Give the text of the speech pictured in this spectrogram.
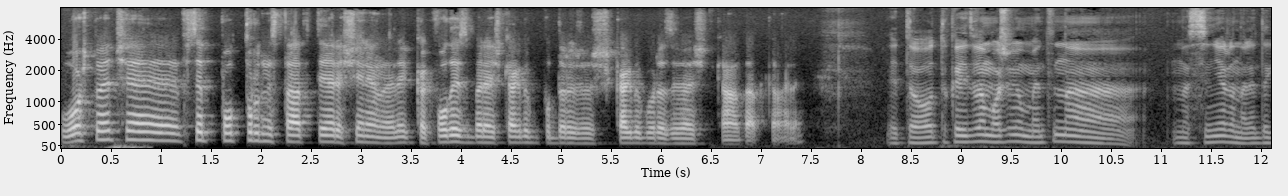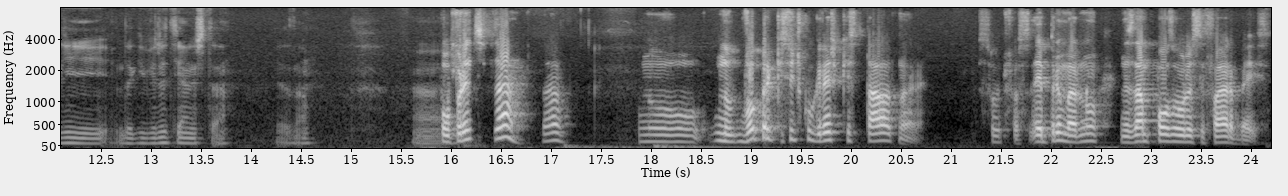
Лошото е, че все по-трудни стават тези решения, нали? какво да избереш, как да го поддържаш, как да го развиваш и така нататък. Нали? Ето, тук идва, може би, момента на, на синьора, нали, да ги, да ги видят тия неща. Я знам. По принцип, да, да. Но, но въпреки всичко грешки стават, нали? Случва се. Е, примерно, не знам, ползвал ли си Firebase?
